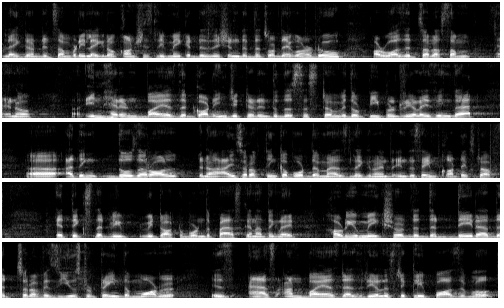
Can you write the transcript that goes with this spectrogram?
Like, you know, did somebody like you know consciously make a decision that that's what they're going to do, or was it sort of some you know inherent bias that got injected into the system without people realizing that. Uh, I think those are all, you know, I sort of think about them as like, you know, in the, in the same context of ethics that we, we talked about in the past kind of thing, right? How do you make sure that the data that sort of is used to train the model is as unbiased as realistically possible,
